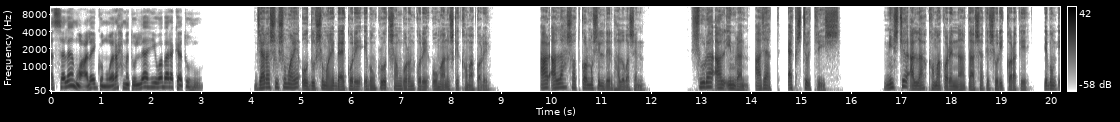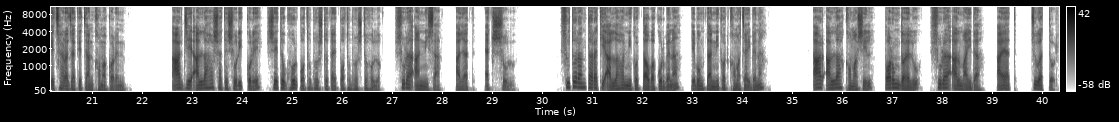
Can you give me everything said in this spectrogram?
আসসালামু আলাইকুম ওয়ারাহমতুল্লাহি ওয়াবারাকাতুহু যারা সুসময়ে ও দুঃসময়ে ব্যয় করে এবং ক্রোধ সংবরণ করে ও মানুষকে ক্ষমা করে। আর আল্লাহ সৎকর্মশীলদের ভালোবাসেন। সুরা আল ইমরান আজাদ একশো ত্রিশ নিশ্চয় আল্লাহ ক্ষমা করেন না তার সাথে শরিক করাকে এবং এছাড়া যাকে চান ক্ষমা করেন। আর যে আল্লাহর সাথে শরিক করে, সে তো ঘোর পথভ্রষ্টতায় পথভ্রষ্ট হল। সুরা আন নিসা আয়াত একশোল সুতরাং তারা কি আল্লাহর নিকট তাওবা করবে না এবং তার নিকট ক্ষমা চাইবে না? আর আল্লাহ ক্ষমাশীল, পরম দয়ালু, সুরা আল মাইদা আয়াত চুয়াত্তর।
